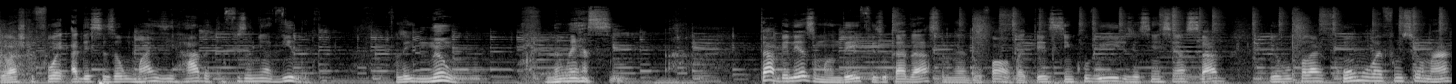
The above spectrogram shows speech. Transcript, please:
Eu acho que foi a decisão mais errada que eu fiz na minha vida. Falei, não, não é assim. Tá, beleza, mandei, fiz o cadastro, né? Daí, ó, vai ter cinco vídeos, assim, assim, assado. E eu vou falar como vai funcionar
